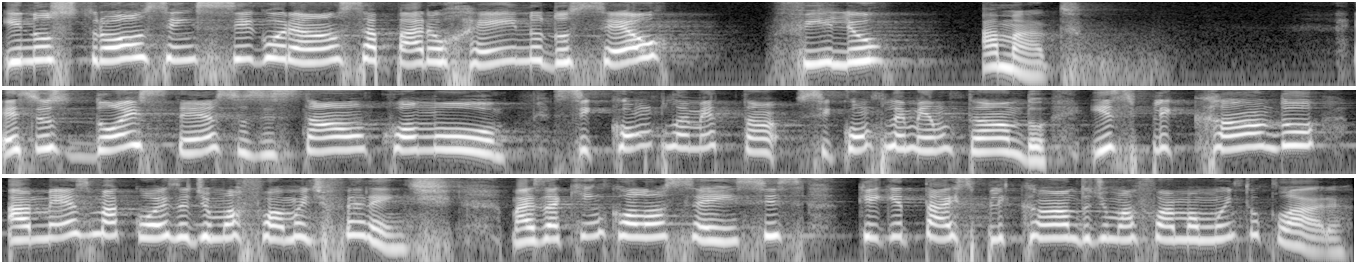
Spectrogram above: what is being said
e nos trouxe em segurança para o reino do seu Filho amado. Esses dois textos estão como se complementando, se complementando, explicando a mesma coisa de uma forma diferente. Mas aqui em Colossenses, o que está explicando de uma forma muito clara?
